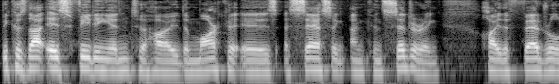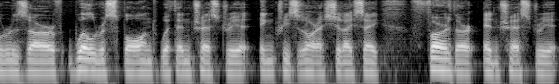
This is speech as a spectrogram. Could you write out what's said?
because that is feeding into how the market is assessing and considering how the Federal Reserve will respond with interest rate increases, or should I say, further interest rate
